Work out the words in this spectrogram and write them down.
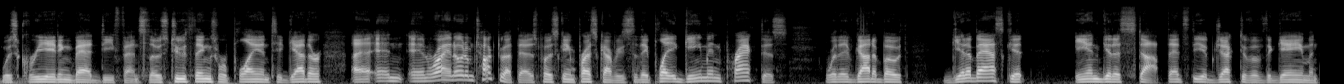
was creating bad defense. Those two things were playing together. Uh, and and Ryan Odom talked about that as post game press conference. So they play a game in practice where they've got to both get a basket and get a stop. That's the objective of the game, and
